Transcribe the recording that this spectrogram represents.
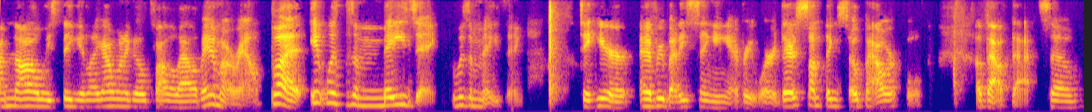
I'm not always thinking like, I want to go follow Alabama around. But it was amazing. It was amazing to hear everybody singing every word. There's something so powerful about that. So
